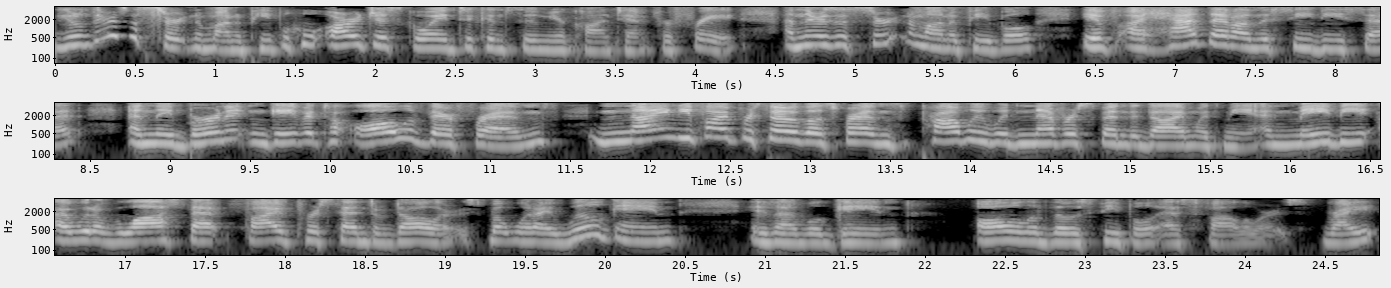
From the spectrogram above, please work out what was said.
You know, there's a certain amount of people who are just going to consume your content for free. And there's a certain amount of people, if I had that on the CD set and they burn it and gave it to all of their friends, 95% of those friends probably would never spend a dime with me. And maybe I would have lost that 5% of dollars. But what I will gain is I will gain all of those people as followers, right?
